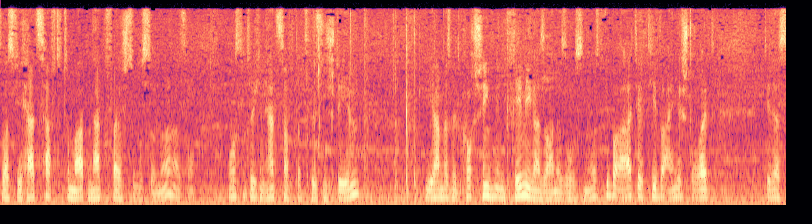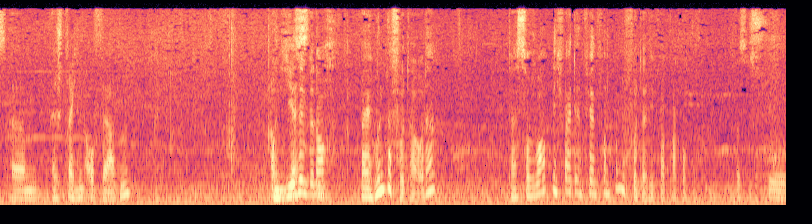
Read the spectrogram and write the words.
sowas wie herzhafte Tomaten-Hackfleischsoße. Ne? Also muss natürlich ein herzhaft dazwischen stehen. Hier haben wir es mit Kochschinken in cremiger Sahnesoße. Ne? Überall Adjektive eingestreut, die das ähm, entsprechend aufwerten. Und hier besten- sind wir doch bei Hundefutter, oder? Das ist doch überhaupt nicht weit entfernt von Hundefutter, die Verpackung. Das ist so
